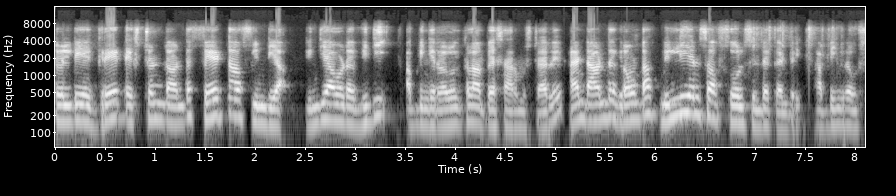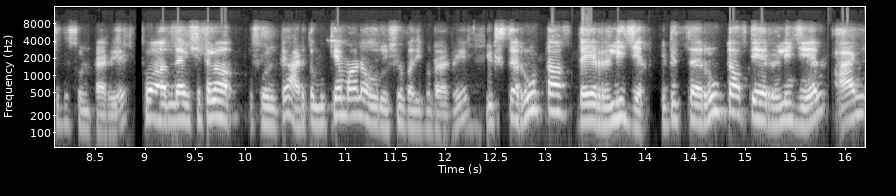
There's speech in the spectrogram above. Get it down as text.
Dwell a great extent on the fate of India இந்தியாவோட விதி அப்படிங்கிற அளவுக்கு எல்லாம் பேச ஆரம்பிச்சிட்டாரு. And on the ground of millions of souls இந்த கண்ட்ரி அப்படிங்கிற விஷயத்த சொல்லிட்டாரு. ஸோ அந்த விஷயத்தெல்லாம் சொல்லிட்டு அடுத்த முக்கியமான ஒரு விஷயம் பதிவு பண்றாரு. It's the root of their religion it is the root of their religion and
